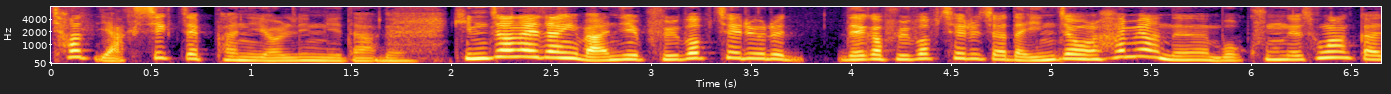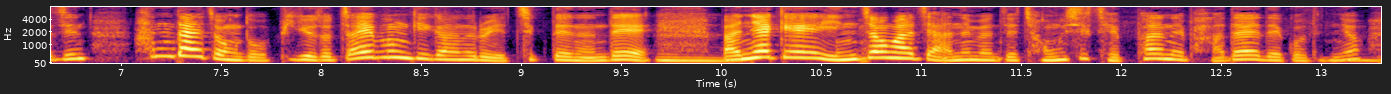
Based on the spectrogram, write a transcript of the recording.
첫 약식 재판이 열립니다. 네. 김전 회장이 만일 불법 체류를 내가 불법 체류자다 인정을 하면은 뭐 국내 송환까지는 한 달 정도 비교적 짧은 기간으로 예측되는데 음. 만약에 인정하지 않으면 이제 정식 재판을 받아야 되거든요. 음.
